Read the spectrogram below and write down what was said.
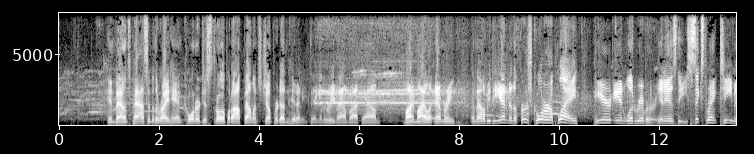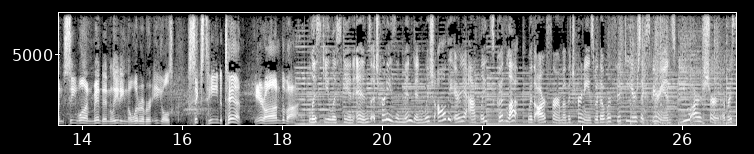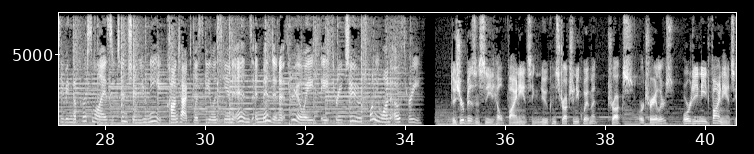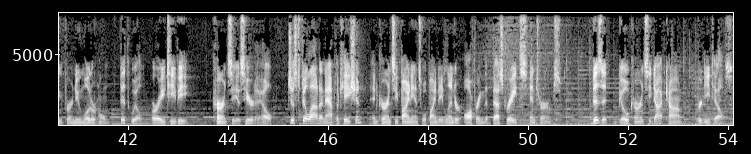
Inbounds pass into the right hand corner. Just throw up an off balance jumper. Doesn't hit anything. And the rebound brought down by Mila Emery. And that'll be the end of the first quarter of play here in Wood River. It is the sixth ranked team in C1 Minden leading the Wood River Eagles 16 to 10 here on The Vibe. Liskey, Liskey and Inns, attorneys in Minden, wish all the area athletes good luck. With our firm of attorneys with over 50 years experience, you are assured of receiving the personalized attention you need. Contact Liskey, Liskey and Inns in Minden at 308-832-2103. Does your business need help financing new construction equipment, trucks, or trailers? Or do you need financing for a new motorhome, fifth wheel, or ATV? Currency is here to help. Just fill out an application, and Currency Finance will find a lender offering the best rates and terms. Visit gocurrency.com for details.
